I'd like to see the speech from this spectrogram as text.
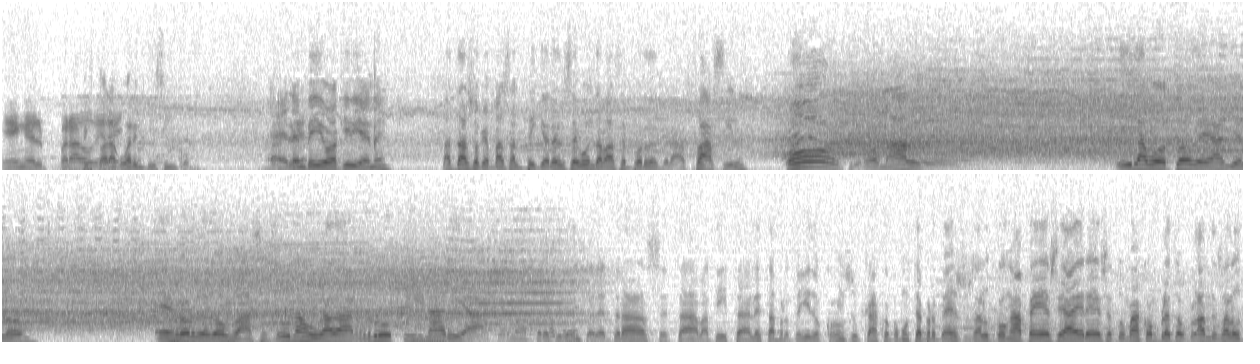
en el Prado de 45. El envío aquí viene. Batazo que pasa al pique. El segunda base por detrás. Fácil. Oh, tiró mal. Y la botó de Ángelo. Error de dos bases. Una jugada rutinaria. Presidente, detrás está Batista. Él está protegido con su casco. Como usted protege su salud con APS, ARS, tu más completo plan de salud.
